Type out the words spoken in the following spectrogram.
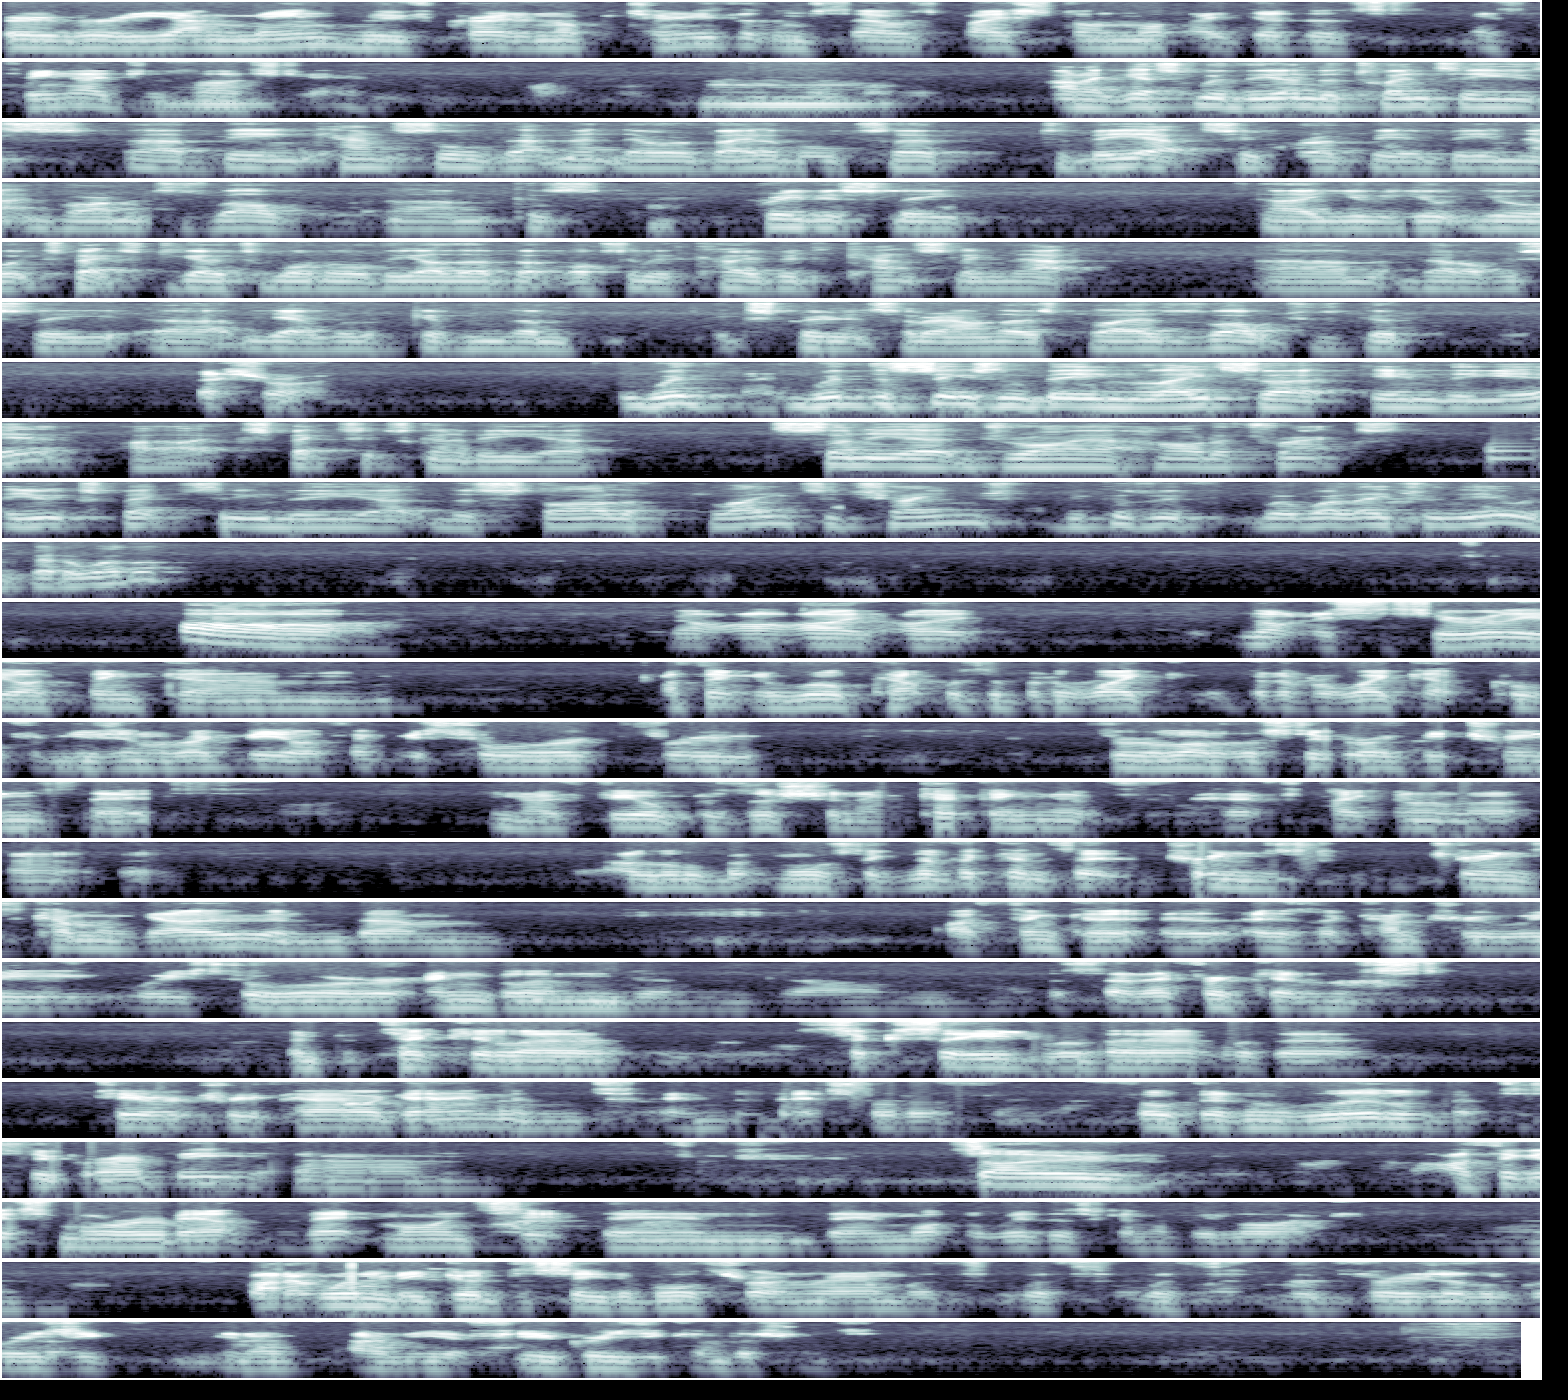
very, very young men who've created an opportunity for themselves based on what they did as, as teenagers last year. And I guess with the under 20s uh, being cancelled, that meant they were available to, to be at Super Rugby and be in that environment as well. Because um, previously, uh, you, you, you were expected to go to one or the other, but obviously with COVID cancelling that, um, that obviously, uh, yeah, would have given them experience around those players as well, which is good. That's right with with the season being later in the year, I expect it's going to be uh, sunnier, drier, harder tracks. Are you expecting the uh, the style of play to change because we are later in the year with better weather? Oh, no, I, I not necessarily. I think um, I think the World Cup was a bit of wake, a bit of a wake up call for New Zealand rugby. I think we saw it through through a lot of the Super Rugby trends that you know field position and kicking have, have taken on a, a, a little bit more significance. That trends trends come and go, and um, I think as a country we we saw England and um, the South Africans in particular succeed with a with a territory power game, and and that sort of filtered in a little bit to Super Rugby. Um, so I think it's more about that mindset than than what the weather's going to be like but it wouldn't be good to see the ball thrown around with, with, with, with very little greasy, you know, only a few greasy conditions.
